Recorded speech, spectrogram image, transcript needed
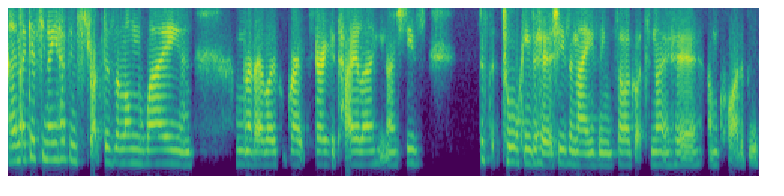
And I guess, you know, you have instructors along the way. And one of our local greats, Erica Taylor, you know, she's just talking to her, she's amazing. So I got to know her um, quite a bit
